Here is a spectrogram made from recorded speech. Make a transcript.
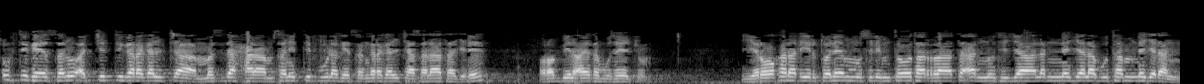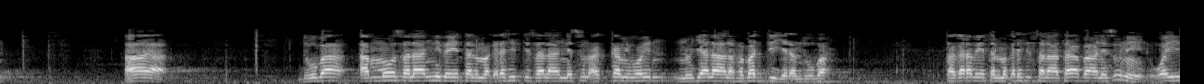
Cufti keessanuu achitti garagalchaa masjida haraamsanitti fuula keessan garagalchaa salaataa jedhe rabbiin ayata buuse jechuun. Yeroo kana dhiirtoleen muslimtoota irraa ta'an nuti jaalanne jala butamne jedhan. Aayaa duuba ammoo salaanni beeytal maqdasitti salaanne sun akkami wayin nu jalaa lafa baddii jedhan duuba tagara beeytal maqdasitti salaataa ba'ane suni wayi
